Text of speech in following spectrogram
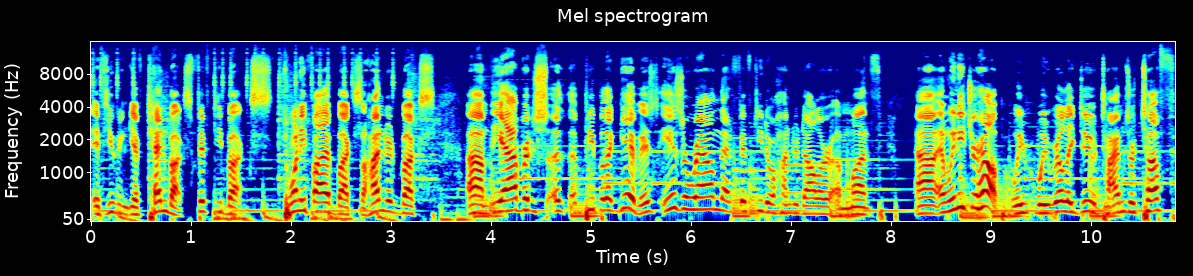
if you can give 10 bucks, 50 bucks, 25 bucks, 100 bucks, um, the average uh, people that give is is around that 50 to 100 dollar a month. Uh, and we need your help. We, we really do. Times are tough.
